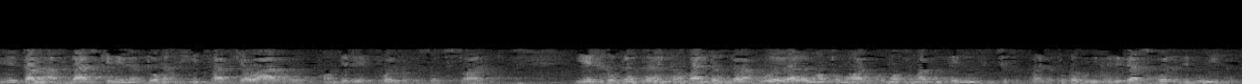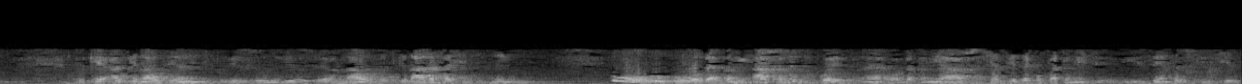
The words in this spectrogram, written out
Ele está numa cidade que ele inventou, mas a gente sabe que é o Árvore, onde ele foi professor de história. E esse Cantan, então, vai andando pela rua, ela no automóvel, como o automóvel não tem nenhum sentido, vai tudo bonito, ele vê as coisas e bonita. Porque a nauseante, por isso no livro será náusea, porque nada faz sentido nenhum. O, o, o Alberto Camus acha a mesma coisa. Né? O Alberto Camus acha que a vida é completamente isenta de sentido.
